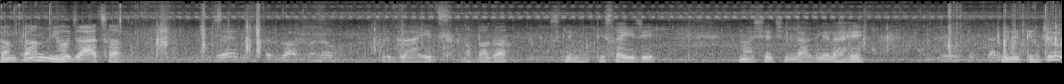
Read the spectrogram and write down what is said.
थांब थांब ह्यो जायचा तर गाईच हा बघा असली मोठी साईज आहे. माशाची लागलेला आहे. पहिले ठेवतो.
